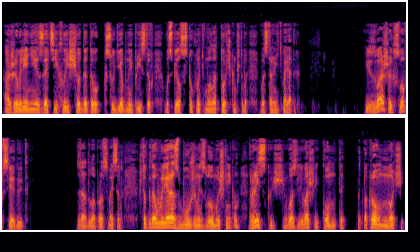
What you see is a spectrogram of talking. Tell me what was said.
оживление затихло еще до того, как судебный пристав успел стукнуть молоточком, чтобы восстановить порядок. — Из ваших слов следует, — задал вопрос Мейсон, что когда вы были разбужены злоумышленником, рыскающим возле вашей комнаты, под покровом ночи,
